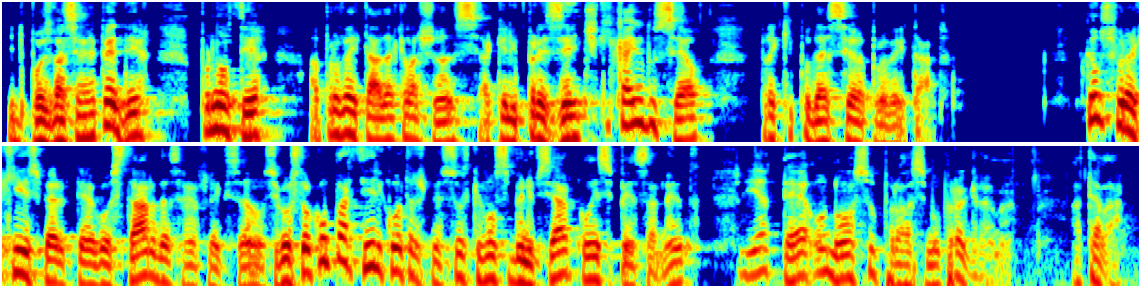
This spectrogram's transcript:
E depois vai se arrepender por não ter aproveitado aquela chance, aquele presente que caiu do céu para que pudesse ser aproveitado. Ficamos por aqui, espero que tenha gostado dessa reflexão. Se gostou, compartilhe com outras pessoas que vão se beneficiar com esse pensamento. E até o nosso próximo programa. Até lá.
